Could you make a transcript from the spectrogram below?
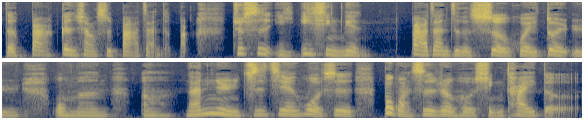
的霸更像是霸占的霸，就是以异性恋霸占这个社会，对于我们嗯男女之间，或者是不管是任何形态的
